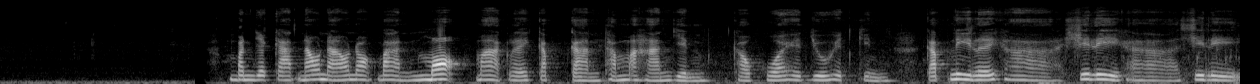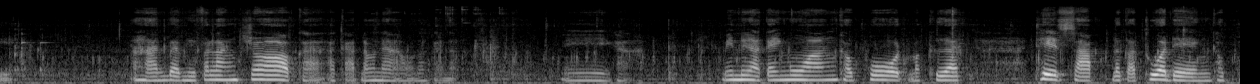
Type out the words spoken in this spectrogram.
ๆบรรยากาศหนาวหนาวๆนอกบ้านเหมาะมากเลยกับการทำอาหารเย็นข้าวครัวเฮ็ดยูเฮ็ดกิน กับนี่เลยค่ะ ชิลีค่ะ ชิลี อาหารแบบนี้ฝรั่งชอบค่ะ อากาศหนาวๆนะคะนะนี่ค่ะ มีเนื้อไก่งวงข้าวโพดมะเขือเทศสับแล้วก็ทั่วแดงข้าวโพ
